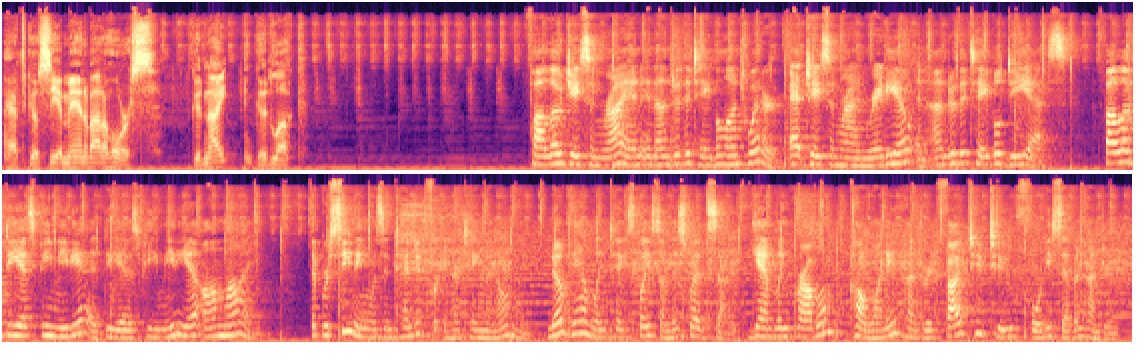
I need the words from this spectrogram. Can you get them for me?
I have to go see a man about a horse. Good night and good luck. Follow Jason Ryan and Under the Table on Twitter at Jason Ryan Radio and Under the Table DS. Follow DSP Media at DSP Media online. The proceeding was intended for entertainment only. No gambling takes place on this website. Gambling problem? Call 1 800 522 4700.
